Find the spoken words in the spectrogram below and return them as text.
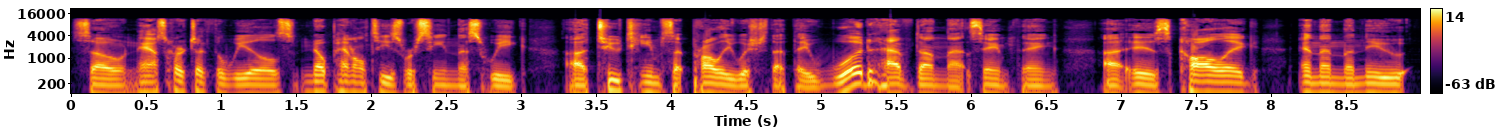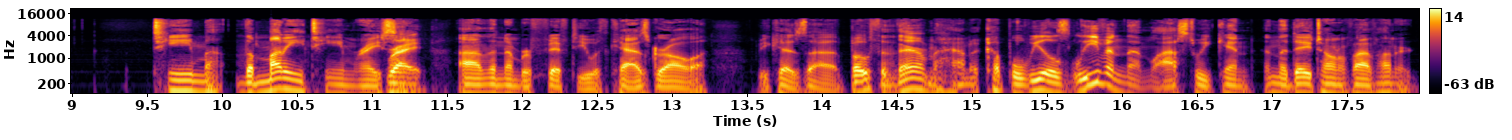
So NASCAR took the wheels. No penalties were seen this week. Uh, two teams that probably wish that they would have done that same thing uh, is Kaulig and then the new team, the money team racing, Right. uh, the number 50 with Kaz Grala, because uh, both of them had a couple wheels leaving them last weekend in the Daytona 500.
